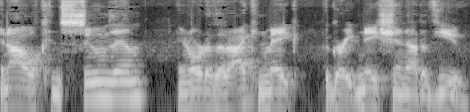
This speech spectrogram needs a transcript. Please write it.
and I will consume them, in order that I can make a great nation out of you.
